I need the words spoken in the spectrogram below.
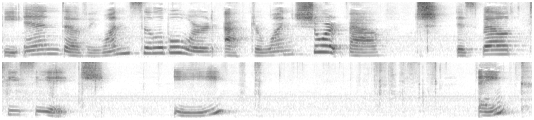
the end of a one syllable word after one short vowel, ch is spelled TCH. E, ink,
